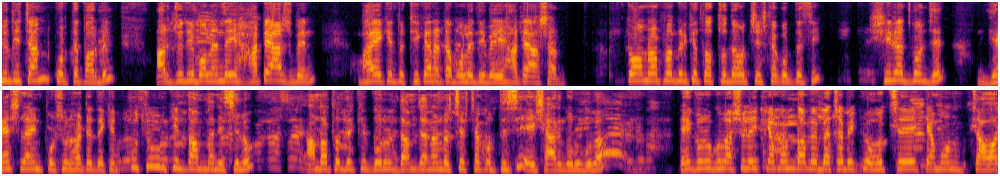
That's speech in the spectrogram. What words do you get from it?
যদি চান করতে পারবেন। আর যদি বলেন এই হাটে আসবেন ভাই কিন্তু ঠিকানাটা বলে দিবে এই হাটে আসার। তো আমরা আপনাদেরকে তথ্য দেওয়ার চেষ্টা করতেছি। সিরাজগঞ্জের গ্যাস লাইন পশুর হাটে দেখেন প্রচুর কিন্তু আমদানি ছিল। আমরা আপনাদেরকে গরুর দাম জানানোর চেষ্টা করতেছি এই সার গরুগুলা। এই গরুগুলো আসলে কেমন দামে বেচা বিক্রি হচ্ছে, কেমন চাওয়া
